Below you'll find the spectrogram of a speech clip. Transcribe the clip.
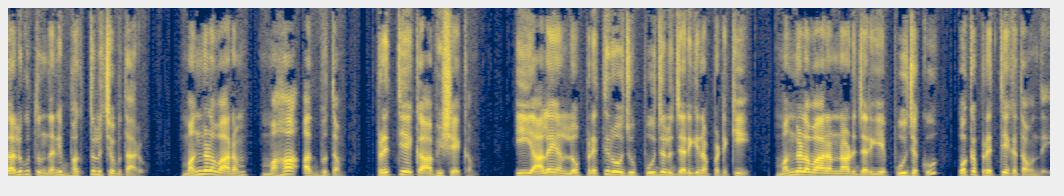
కలుగుతుందని భక్తులు చెబుతారు. మంగళవారం మహా అద్భుతం ప్రత్యేక అభిషేకం. ఈ ఆలయంలో ప్రతిరోజూ పూజలు జరిగినప్పటికీ మంగళవారం నాడు జరిగే పూజకు ఒక ప్రత్యేకత ఉంది.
